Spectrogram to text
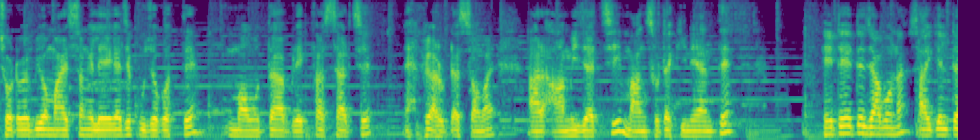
ছোট বেবিও মায়ের সঙ্গে লেগে গেছে পুজো করতে। মমতা ব্রেকফাস্ট সারছে। এগারোটার সময়। আর আমি যাচ্ছি মাংসটা কিনে আনতে। হেঁটে হেঁটে যাব না, সাইকেলটা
